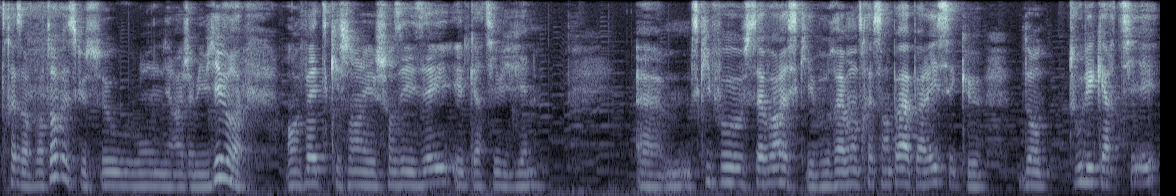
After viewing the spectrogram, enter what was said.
très important parce que ceux où on n'ira jamais vivre, en fait, qui sont les Champs-Élysées et le quartier Vivienne. Euh, ce qu'il faut savoir et ce qui est vraiment très sympa à Paris, c'est que dans tous les quartiers,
